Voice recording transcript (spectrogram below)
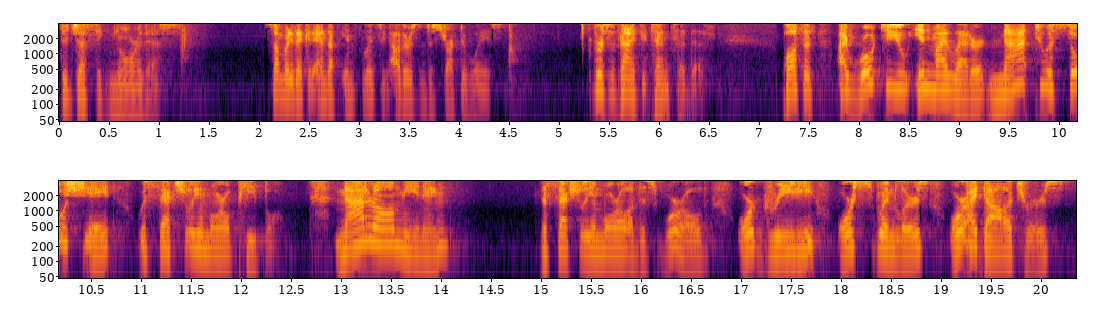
to just ignore this. Somebody that could end up influencing others in destructive ways. Verses 9 through 10 said this. Paul says, I wrote to you in my letter not to associate with sexually immoral people. Not at all meaning the sexually immoral of this world, or greedy, or swindlers, or idolaters,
